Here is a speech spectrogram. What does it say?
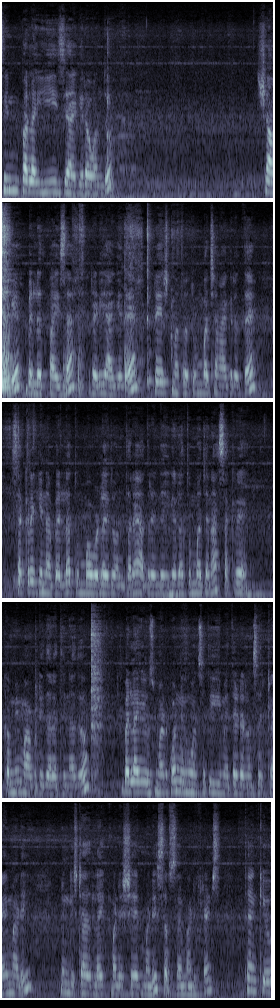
ಸಿಂಪಲಾಗಿ ಈಸಿಯಾಗಿರೋ ಒಂದು ಶಾವಿಗೆ, ಬೆಲ್ಲದ ಪಾಯಸ ರೆಡಿ ಆಗಿದೆ. ಟೇಸ್ಟ್ ಮಾತ್ರ ತುಂಬ ಚೆನ್ನಾಗಿರುತ್ತೆ. ಸಕ್ಕರೆಗಿನ ಬೆಲ್ಲ ತುಂಬ ಒಳ್ಳೆಯದು ಅಂತಾರೆ. ಅದರಿಂದ ಈಗೆಲ್ಲ ತುಂಬ ಜನ ಸಕ್ಕರೆ ಕಮ್ಮಿ ಮಾಡಿಬಿಟ್ಟಿದ್ದಾರೆ ತಿನ್ನೋದು. ಬೆಲ್ಲ ಯೂಸ್ ಮಾಡ್ಕೊಂಡು ನೀವು ಒಂದ್ಸತಿ ಈ ಮೆಥಡಲ್ಲಿ ಒಂದ್ಸತಿ ಟ್ರೈ ಮಾಡಿ. ನಿಮ್ಗೆ ಇಷ್ಟ ಆದರೆ ಲೈಕ್ ಮಾಡಿ ಶೇರ್ ಮಾಡಿ ಸಬ್ಸ್ಕ್ರೈಬ್ ಮಾಡಿ ಫ್ರೆಂಡ್ಸ್ ಥ್ಯಾಂಕ್ ಯು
